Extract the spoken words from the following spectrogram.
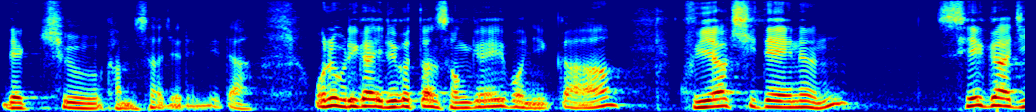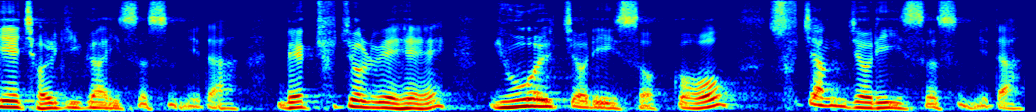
맥주 감사절입니다. 오늘 우리가 읽었던 성경에 보니까 구약 시대에는 세 가지의 절기가 있었습니다. 맥추절 외에 유월절이 있었고 수장절이 있었습니다.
